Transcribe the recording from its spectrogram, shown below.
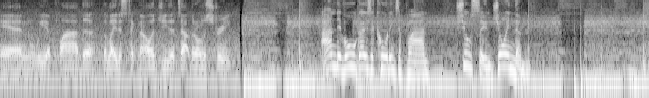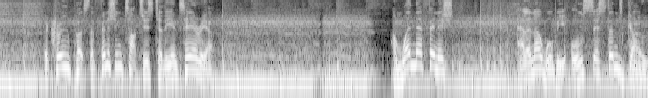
and we apply the, the latest technology that's out there on the street. And if all goes according to plan, she'll soon join them. The crew puts the finishing touches to the interior. And when they're finished, Eleanor will be all systems go.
